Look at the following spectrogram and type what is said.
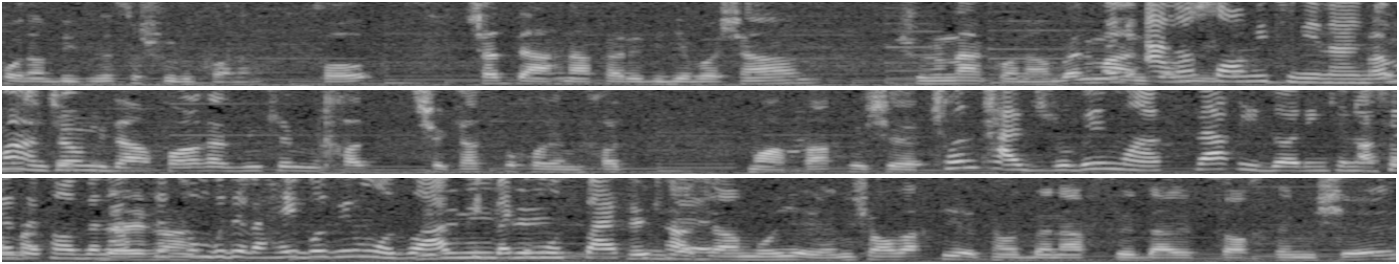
فلان business رو شروع کنم. خب؟ شاید ده نفر دیگه باشن شروع نکنم. ولی من انجام الان. شما می‌تونین و انجامش من انجام. میدم. فارغ از اینکه می‌خواد شکست بخوره می‌خواد موفق بشه. چون تجربه موفقی دارین که ناشی از اعتماد به. نفستون بوده و هی باز این مضاعف فیدبک مثبت میده. تجمعیه. یعنی شما وقتی اعتماد به نفس درت ساخته میشه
